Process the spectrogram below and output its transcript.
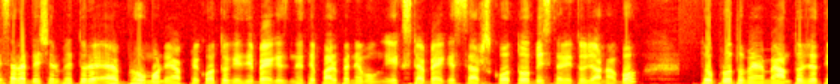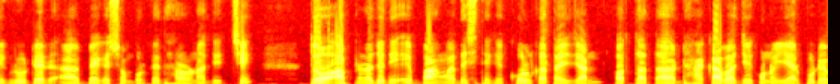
এছাড়া দেশের ভেতরে ভ্রমণে আপনি কত কেজি ব্যাগেজ নিতে পারবেন এবং এক্সট্রা ব্যাগেজ চার্জ কত, বিস্তারিত জানাব। তো প্রথমে আমি আন্তর্জাতিক রুটের ব্যাগেজ সম্পর্কে ধারণা দিচ্ছি। তো আপনারা যদি বাংলাদেশ থেকে কলকাতায় যান, অর্থাৎ ঢাকা বা যে কোনো এয়ারপোর্টে,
